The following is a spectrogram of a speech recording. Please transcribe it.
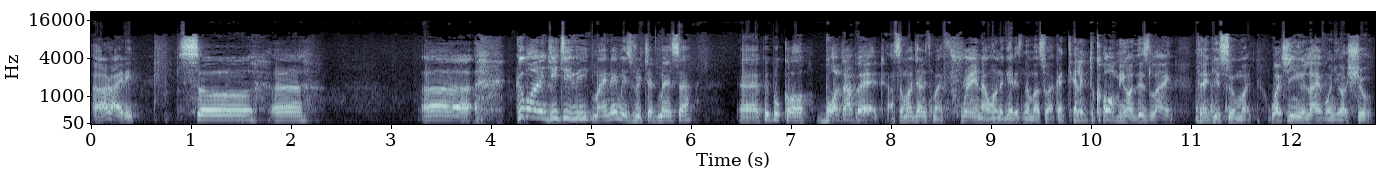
Alrighty. So, uh, uh, good morning, GTV. My name is Richard Mensah. Uh, people call Butterbird. Asamoah Gyan is my friend. I want to get his number so I can tell him to call me on this line. Thank you so much. Watching you live on your show.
